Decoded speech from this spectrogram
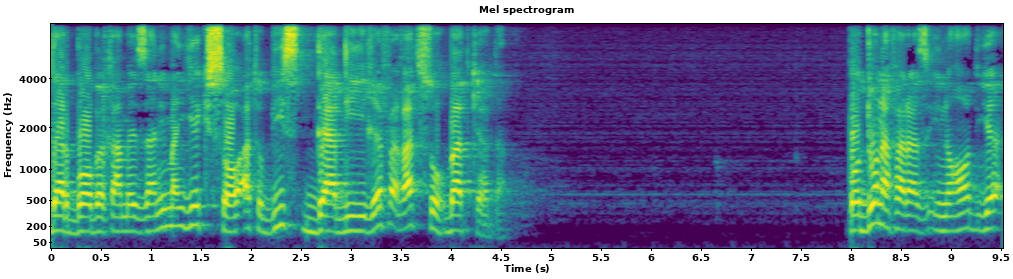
در باب غم زنی من یک ساعت و 20 دقیقه فقط صحبت کردم. با دو نفر از اینها دیگه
